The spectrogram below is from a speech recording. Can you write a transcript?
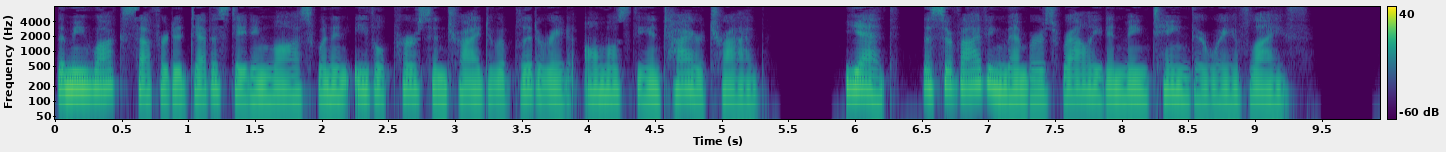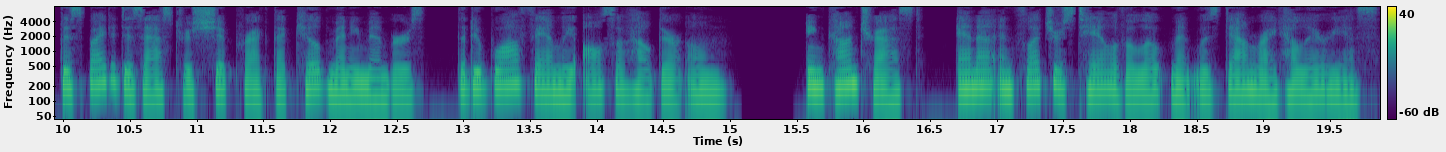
The Miwok suffered a devastating loss when an evil person tried to obliterate almost the entire tribe. Yet, the surviving members rallied and maintained their way of life. Despite a disastrous shipwreck that killed many members, the Dubois family also held their own. In contrast, Anna and Fletcher's tale of elopement was downright hilarious.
